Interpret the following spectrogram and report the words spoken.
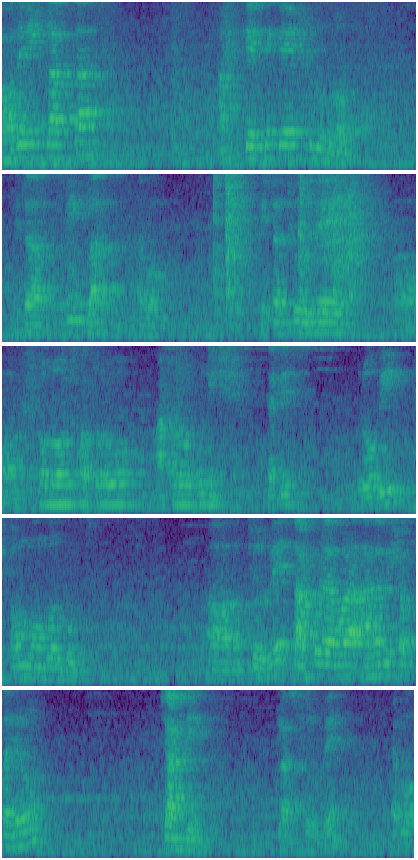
আমাদের এই ক্লাসটা আজকে থেকে শুরু হলো। এটা প্রি ক্লাস এবং এটা চলবে ষোলো সতেরো আঠারো উনিশ। দ্যাট ইজ রবি সোম মঙ্গল বুধ। চলবে। তারপরে আবার আগামী সপ্তাহেরও চার দিন ক্লাস চলবে এবং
